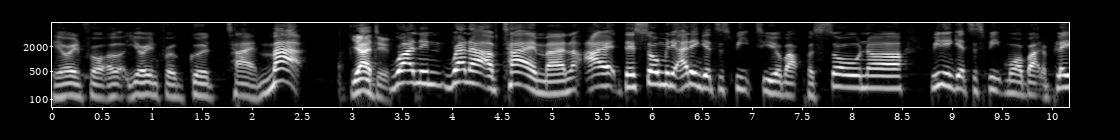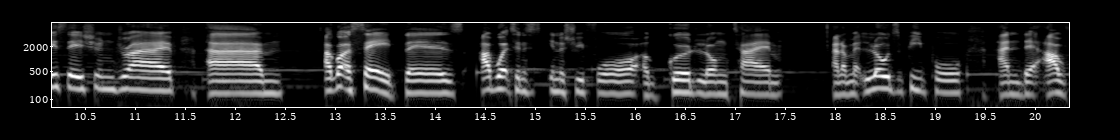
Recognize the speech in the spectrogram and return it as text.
you're in for a, you're in for a good time, Matt. Yeah, dude. Running ran out of time, man. I there's so many. I didn't get to speak to you about Persona. We didn't get to speak more about the PlayStation Drive. Um, I gotta say, there's I've worked in this industry for a good long time, and I've met loads of people, and I've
